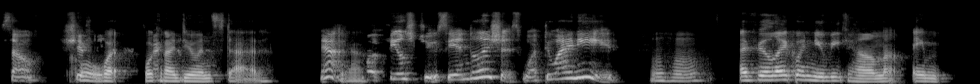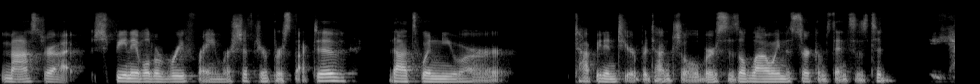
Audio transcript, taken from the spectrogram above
so cool. What, what can I do instead? Yeah. yeah. What feels juicy and delicious? What do I need? Mm-hmm. I feel like when you become a master at being able to reframe or shift your perspective, that's when you are tapping into your potential versus allowing the circumstances to yeah.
